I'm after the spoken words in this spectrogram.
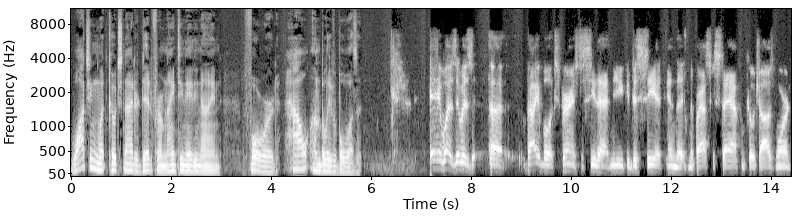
watching what Coach Snyder did from 1989 forward, how unbelievable was it? It was. It was a valuable experience to see that, and you could just see it in the Nebraska staff and Coach Osborne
